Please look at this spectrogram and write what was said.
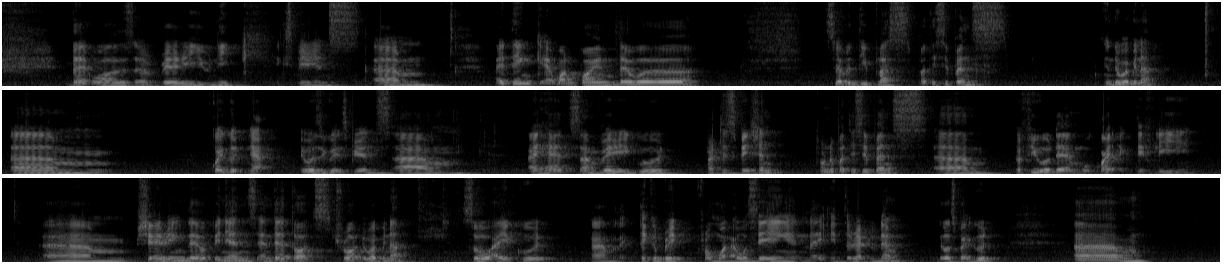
that was a very unique experience. Um, I think at one point there were 70 plus participants in the webinar. Um, quite good, yeah. It was a great experience. Um, I had some very good participation from the participants. Um, a few of them were quite actively um, sharing their opinions and their thoughts throughout the webinar so I could um, like take a break from what I was saying and like interact with them. That was quite good. Um,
